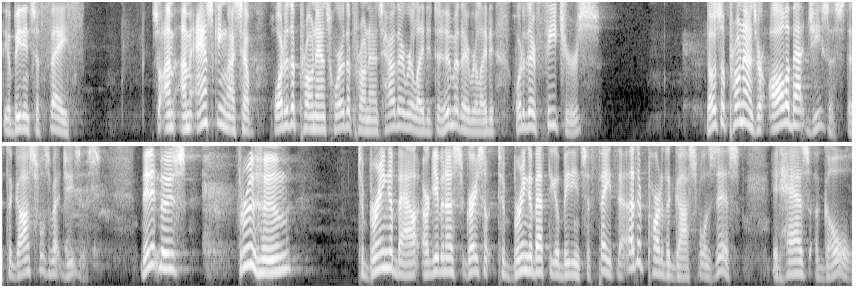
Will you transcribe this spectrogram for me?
the obedience of faith. So I'm, I'm asking myself, what are the pronouns? Where are the pronouns? How are they related? To whom are they related? What are their features? Those are pronouns are all about Jesus, that the gospel is about Jesus. Then it moves through whom to bring about, or given us grace to bring about the obedience of faith. The other part of the gospel is this it has a goal.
